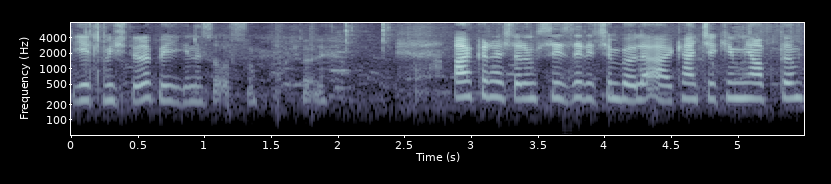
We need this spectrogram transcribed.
70 lira. Bilginiz olsun. Şöyle. Arkadaşlarım sizler için böyle erken çekim yaptım.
